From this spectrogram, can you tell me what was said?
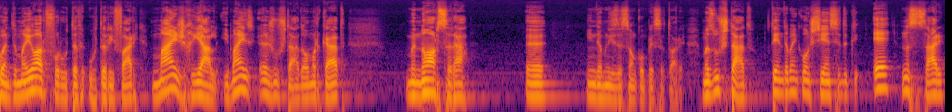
Quanto maior for o tarifário, mais real e mais ajustado ao mercado, menor será a indemnização compensatória. Mas o Estado tem também consciência de que é necessário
